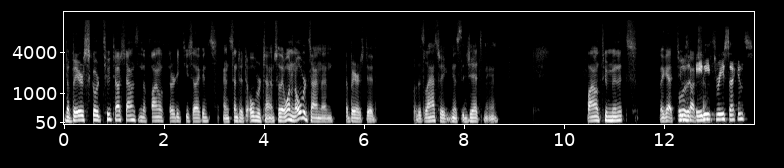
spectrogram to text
the Bears scored two touchdowns in the final 32 seconds and sent it to overtime. So they won in overtime then, the Bears did. But this last week against the Jets, man. Final two minutes, they got two What was it? 83 seconds?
